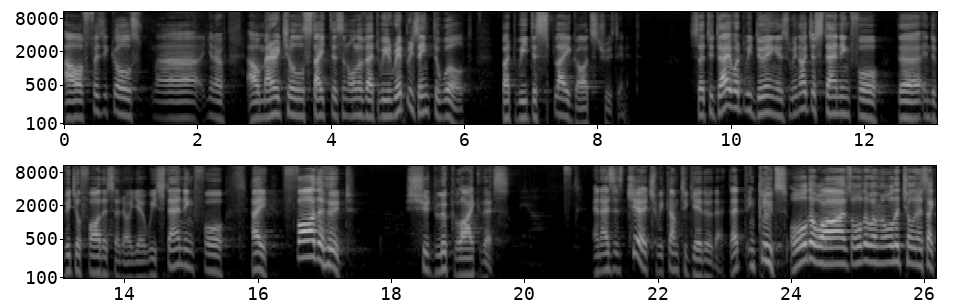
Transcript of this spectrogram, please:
our physical, uh, you know, our marital status and all of that. We represent the world, but we display God's truth in it. So today, what we're doing is we're not just standing for the individual fathers that are here. We're standing for, hey, fatherhood should look like this. And as a church, we come together that. That includes all the wives, all the women, all the children. It's like,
